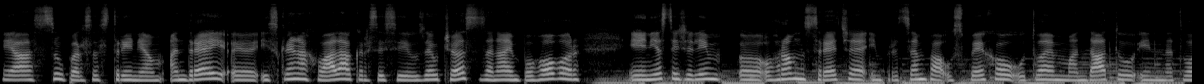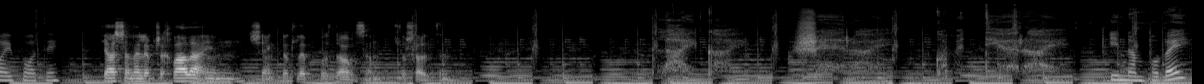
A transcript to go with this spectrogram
Ja, super, se strinjam. Andrej, eh, iskrena hvala, ker si, si vzel čas za najem pogovor. In jaz ti želim uh, ogromno sreče in predvsem pa uspehov v tvojem mandatu in na tvoji poti. Tjaša, najlepša hvala in še enkrat lep pozdrav vsem poslušalcem. Lajkaj, širaj, komentiraj. In nam povej,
